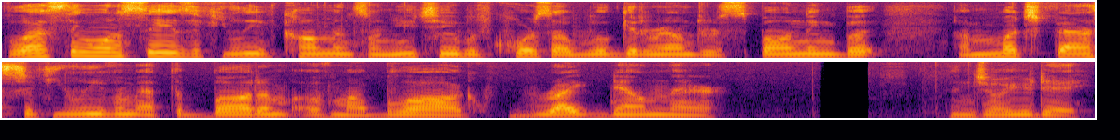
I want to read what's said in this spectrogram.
The last thing I want to say is if you leave comments on YouTube, of course I will get around to responding, but I'm much faster if you leave them at the bottom of my blog, right down there. Enjoy your day.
